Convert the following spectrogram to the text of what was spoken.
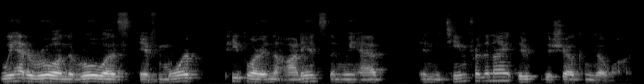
we had a rule, and the rule was if more people are in the audience than we have in the team for the night, the, the show can go on.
